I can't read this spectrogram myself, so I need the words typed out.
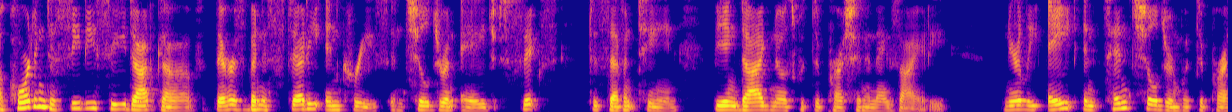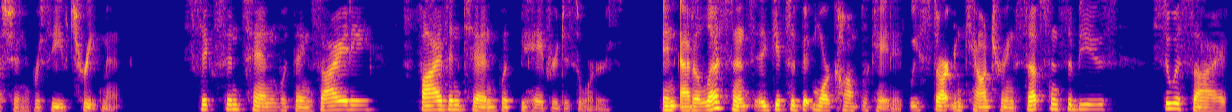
According to CDC.gov, there has been a steady increase in children aged 6 to 17 being diagnosed with depression and anxiety. Nearly 8 in 10 children with depression receive treatment, 6 in 10 with anxiety, 5 in 10 with behavior disorders. In adolescence, it gets a bit more complicated. We start encountering substance abuse, suicide,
